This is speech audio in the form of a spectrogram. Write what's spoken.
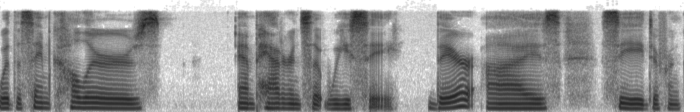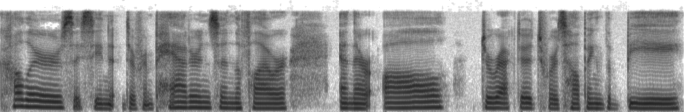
with the same colors and patterns that we see their eyes see different colors, they see different patterns in the flower, and they're all directed towards helping the bee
